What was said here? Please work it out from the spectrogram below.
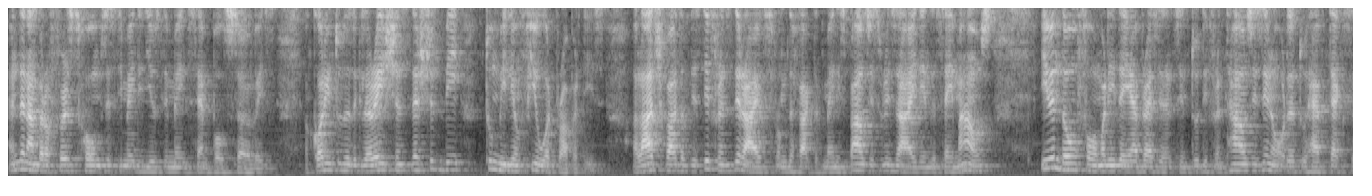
and the number of first homes estimated used in main sample surveys. According to the declarations, there should be 2 million fewer properties. A large part of this difference derives from the fact that many spouses reside in the same house, even though formally they have residence in two different houses in order to have tax,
